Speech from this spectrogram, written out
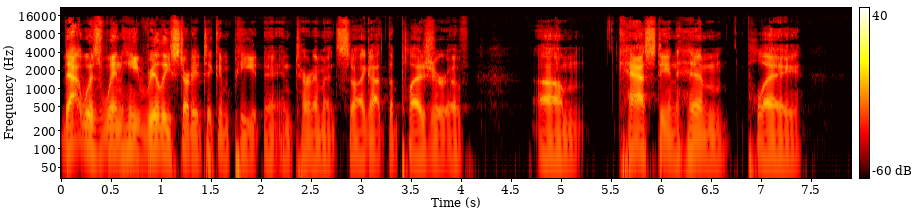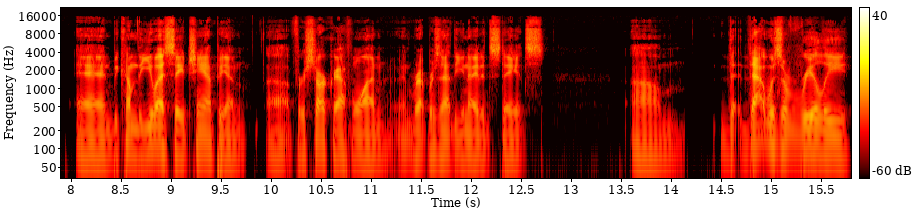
that was when he really started to compete in, in tournaments. So I got the pleasure of um, casting him play and become the USA champion uh, for StarCraft One and represent the United States. Um, th- that was a really,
